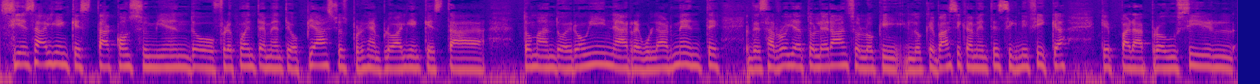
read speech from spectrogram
Si es alguien que está consumiendo frecuentemente opiáceos, por ejemplo, alguien que está tomando heroína regularmente, desarrolla tolerancia, lo que, lo que básicamente significa que para producir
